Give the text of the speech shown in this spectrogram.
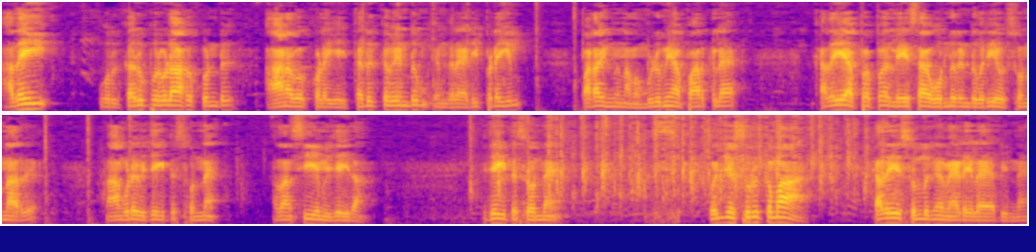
அதை ஒரு கருப்பொருளாக கொண்டு ஆணவ கொலையை தடுக்க வேண்டும் என்கிற அடிப்படையில் படம் இன்னும் நம்ம முழுமையாக பார்க்கல. கதையை அப்பப்போ லேசாக ஒன்று ரெண்டு வரி அவர் சொன்னார். நான் கூட விஜய்கிட்ட சொன்னேன். அதான் சிஎம் விஜய் தான். விஜய்கிட்ட சொன்னேன். கொஞ்சம் சுருக்கமாக கதையை சொல்லுங்க மேடையில் அப்படின்னு.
